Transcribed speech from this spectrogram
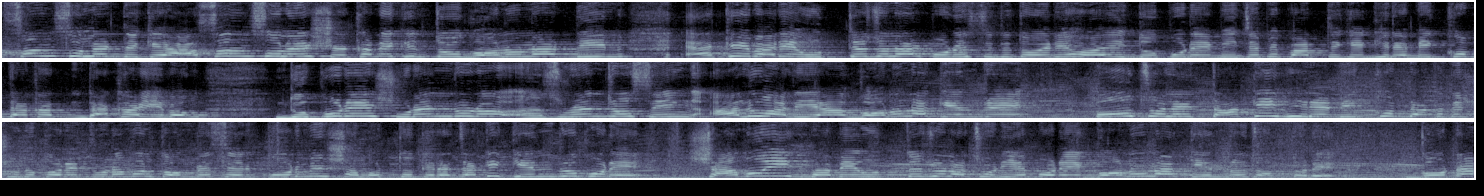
আসানসোলের দিকে। আসানসোলের সেখানে কিন্তু গণনার দিন একেবারে উত্তেজনার পরিস্থিতি তৈরি হয়। দুপুরে বিজেপি প্রার্থীকে ঘিরে বিক্ষোভ দেখা, দেখায় এবং দুপুরে সুরেন্দ্র সুরেন্দ্র সিং আলু আলিয়া গণনা কেন্দ্রে পৌঁছলে তাকে ঘিরে বিক্ষোভ দেখাতে শুরু করে তৃণমূল কংগ্রেসের কর্মী সমর্থকেরা, যাকে কেন্দ্র করে সাময়িকভাবে উত্তেজনা ছড়িয়ে পড়ে গণনা কেন্দ্র চত্বরে। গোটা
